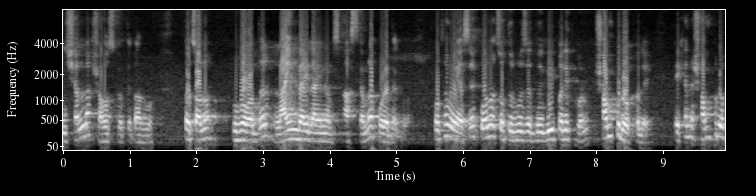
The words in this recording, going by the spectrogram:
ইনশাল্লাহ সহজ করতে পারব। তো চলো, উপপাদ্যের লাইন বাই লাইন আজকে আমরা পড়ে দেখব। প্রথমে আছে, কোন চতুর্ভুজের দুই বিপরীত কোণ সম্পূরক হলে, এখানে সম্পূরক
